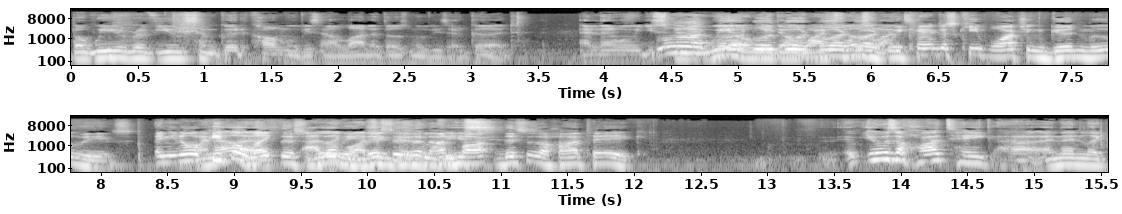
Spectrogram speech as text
But we review some good cult movies, and a lot of those movies are good. And then when you spin Look, the wheel, look, we look, don't look, watch look, those look. ones. We can't just keep watching good movies. And you know what? Why People not? like this I like movie. watching this is an movies. unpo- This is a hot take. it, it was a hot take, uh, and then like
